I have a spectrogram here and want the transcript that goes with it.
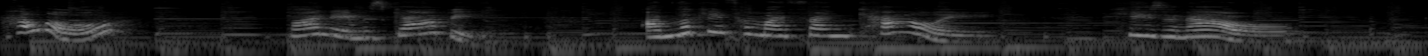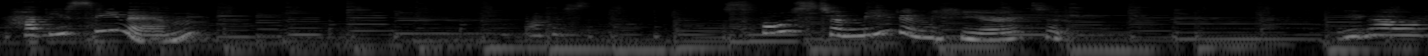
hello. My name is Gabby. I'm looking for my friend Callie. He's an owl. Have you seen him? I was supposed to meet him here to... You know...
